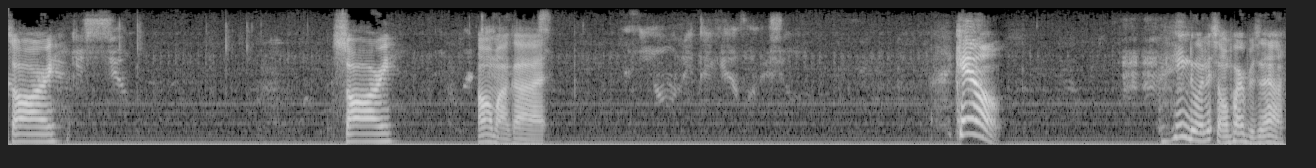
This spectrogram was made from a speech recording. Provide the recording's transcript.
Sorry. Sorry. Oh my god. Count! He doing this on purpose now.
